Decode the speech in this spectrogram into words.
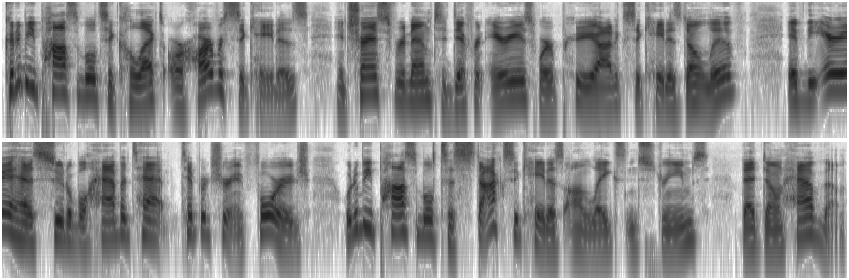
Could it be possible to collect or harvest cicadas and transfer them to different areas where periodic cicadas don't live? If the area has suitable habitat, temperature, and forage, would it be possible to stock cicadas on lakes and streams that don't have them?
